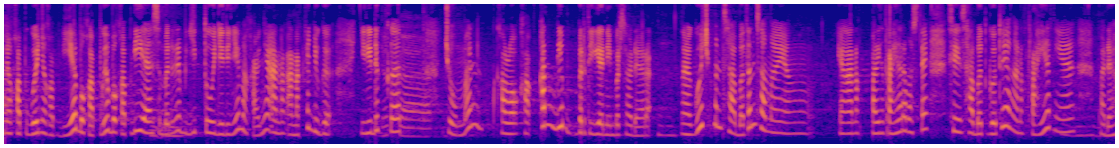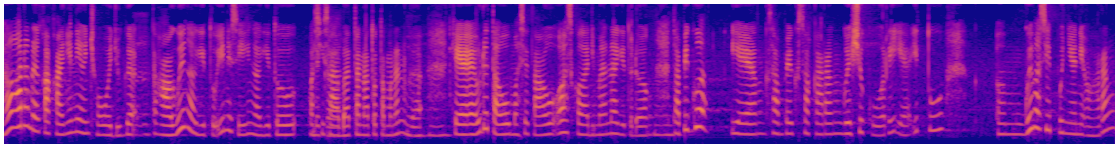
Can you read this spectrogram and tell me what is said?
nyokap gue nyokap dia, bokap gue bokap dia. Sebenarnya begitu. Jadinya makanya anak-anaknya juga jadi deket. Deket. Cuman kalau ka- kan dia bertiga nih bersaudara. Nah, gue cuman sahabatan sama yang yang anak paling terakhir maksudnya si sahabat gue tuh yang anak terakhirnya. Padahal kan ada kakaknya nih yang cowok juga. Kakak gue nggak gitu ini sih, nggak gitu masih Dekat. sahabatan atau temenan enggak. Kayak ya udah tahu masih tahu oh sekolah di mana gitu doang. Tapi gue ya yang sampai sekarang gue syukuri ya itu em, gue masih punya nih orang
